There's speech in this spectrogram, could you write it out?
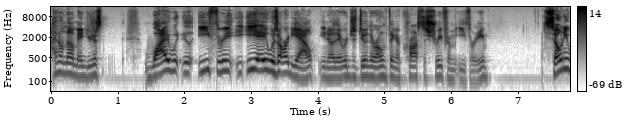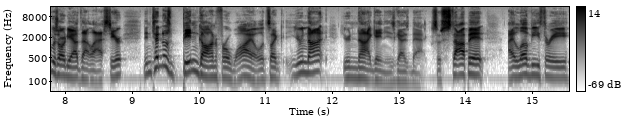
I don't know, man, you're just why would E3 EA was already out, you know, they were just doing their own thing across the street from E3. Sony was already out that last year. Nintendo's been gone for a while. It's like you're not you're not getting these guys back. So stop it. I love E3,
